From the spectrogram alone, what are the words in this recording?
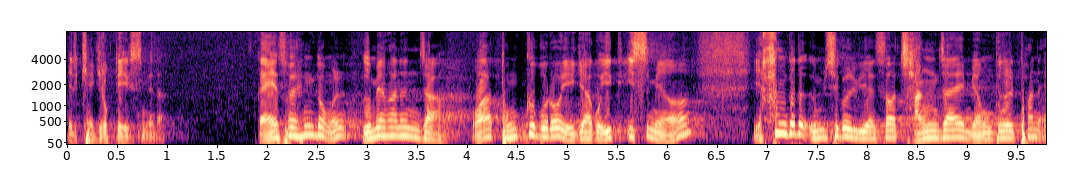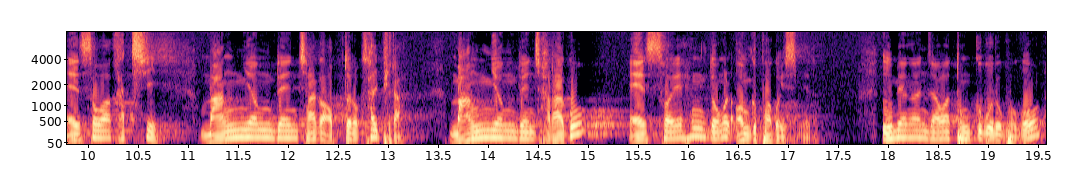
이렇게 기록되어 있습니다. 그러니까 에서의 행동을 음행하는 자와 동급으로 얘기하고 있, 으며 한 그릇 음식을 위해서 장자의 명분을 판 에서와 같이 망령된 자가 없도록 살피라. 망령된 자라고 에서의 행동을 언급하고 있습니다. 음행한 자와 동급으로 보고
